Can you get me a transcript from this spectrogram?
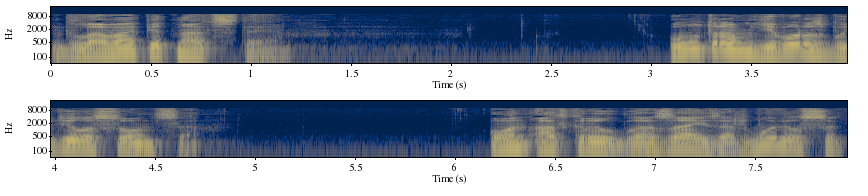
Глава 15. Утром его разбудило солнце. Он открыл глаза и зажмурился.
